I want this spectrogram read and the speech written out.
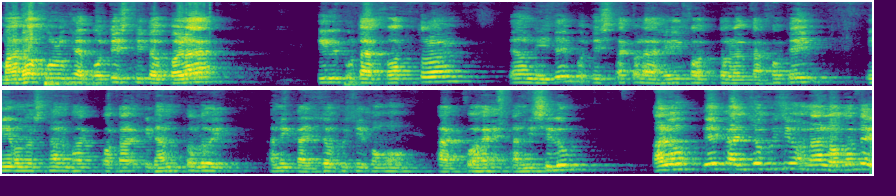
মাধৱ পুৰুষে প্ৰতিষ্ঠিত কৰা শিলপুটা সত্ৰৰ তেওঁ নিজে প্ৰতিষ্ঠা কৰা, সেই সত্ৰৰ কাষতেই এই অনুষ্ঠানভাগ পতাৰ সিদ্ধান্ত লৈ আমি কাৰ্যসূচীসমূহ আগবঢ়াই আনিছিলোঁ। আৰু এই কাৰ্যসূচী অনাৰ লগতে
